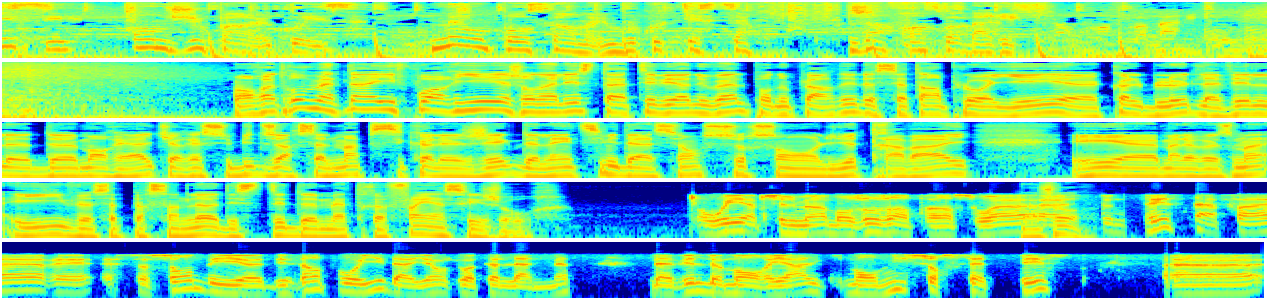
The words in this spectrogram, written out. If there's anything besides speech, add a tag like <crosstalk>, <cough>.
Ici, on ne joue pas un quiz, mais on pose quand même beaucoup de questions. Jean-François Barry. On retrouve maintenant Yves Poirier, journaliste à TVA Nouvelle, pour nous parler de cet employé euh, col bleu de la ville de Montréal qui aurait subi du harcèlement psychologique, de l'intimidation sur son lieu de travail. Et euh, malheureusement, Yves, cette personne-là a décidé de mettre fin à ses jours. Oui, absolument. Bonjour Jean-François. Euh, c'est une triste affaire. Ce sont des, des employés, d'ailleurs, je dois te l'admettre, de la ville de Montréal qui m'ont mis sur cette piste.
